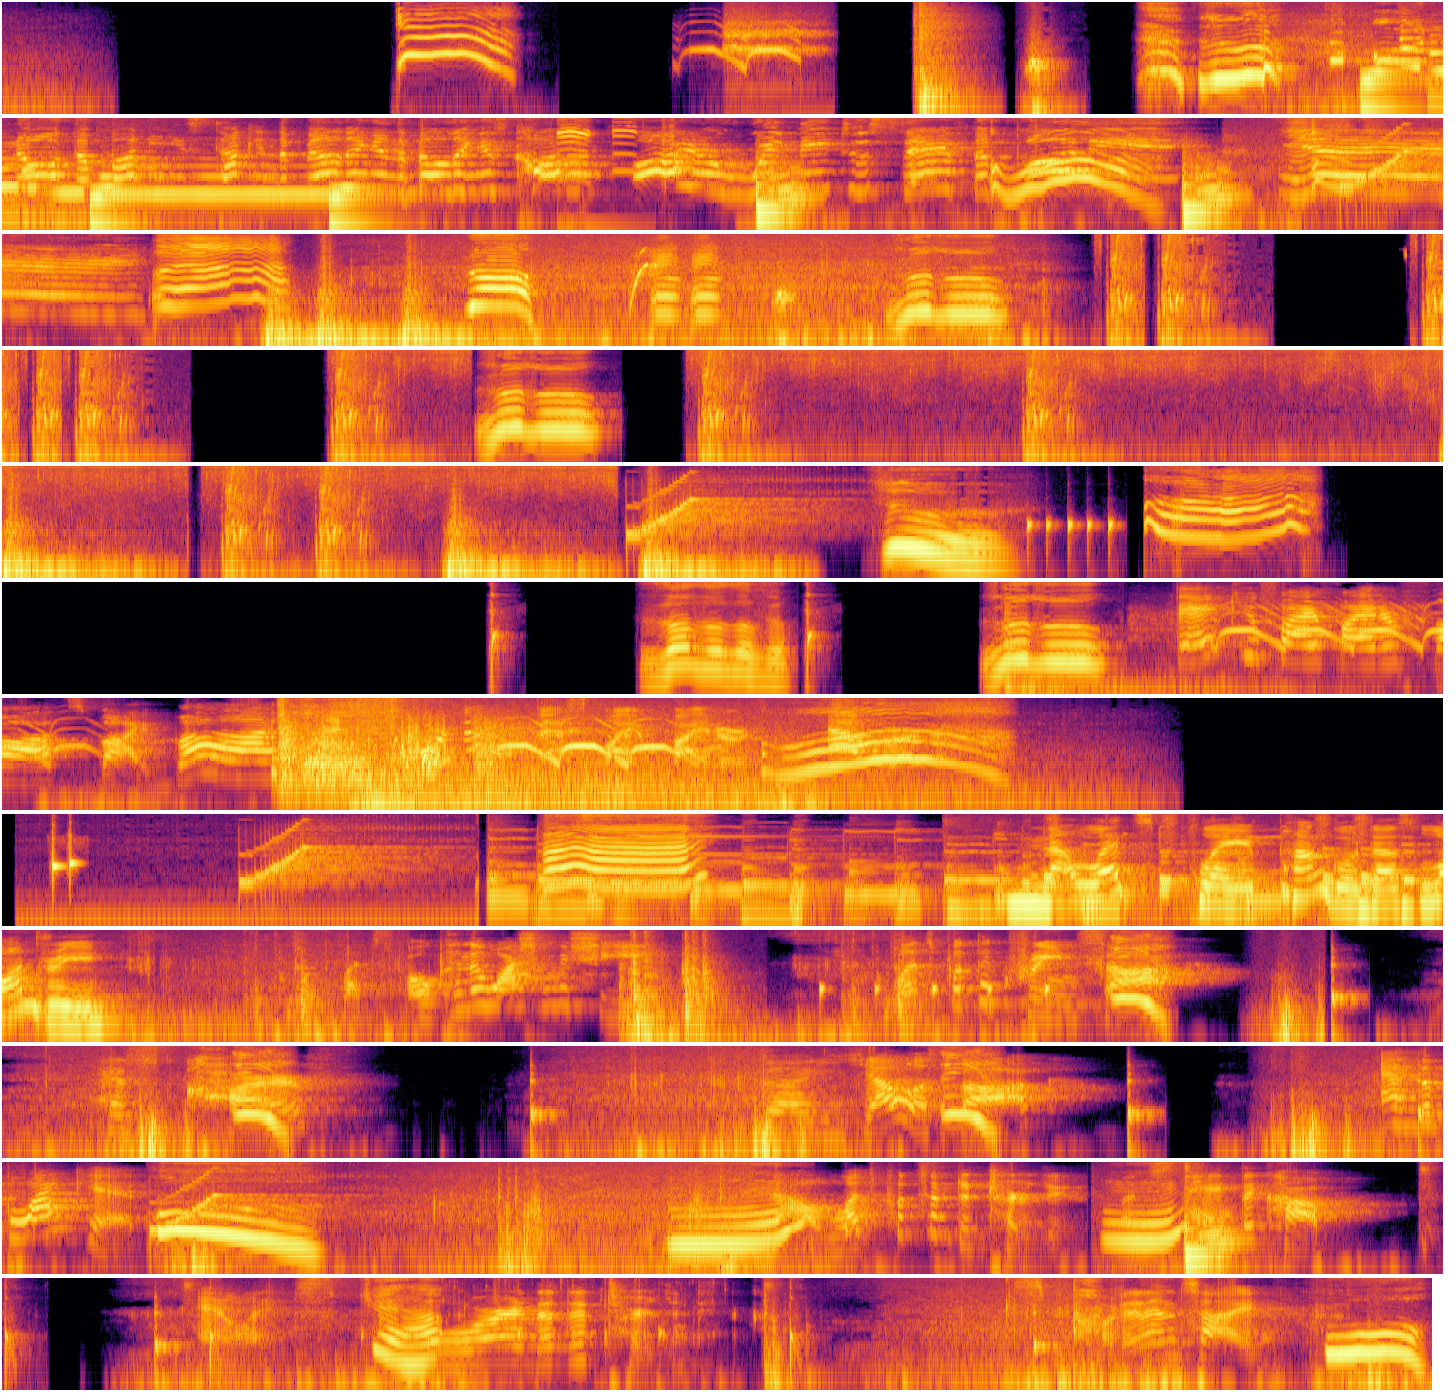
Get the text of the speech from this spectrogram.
Zuzu. Oh no, the bunny is stuck in the building and to save the bunny. Yay! Ah! Zuzu. Zuzu. Zu. Zo, zo, zo, zo. Zuzu. Thank you, Firefighter Fox. Bye bye. And you're the best firefighter ever. Hi. Now let's play Pango does laundry. Let's open the washing machine. Let's put the green sock, his scarf, the yellow sock, and the blanket. Mm. Now let's put some detergent. Let's mm. take the cup and let's Yeah. pour the detergent in the cup. Let's put it inside. Oh.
